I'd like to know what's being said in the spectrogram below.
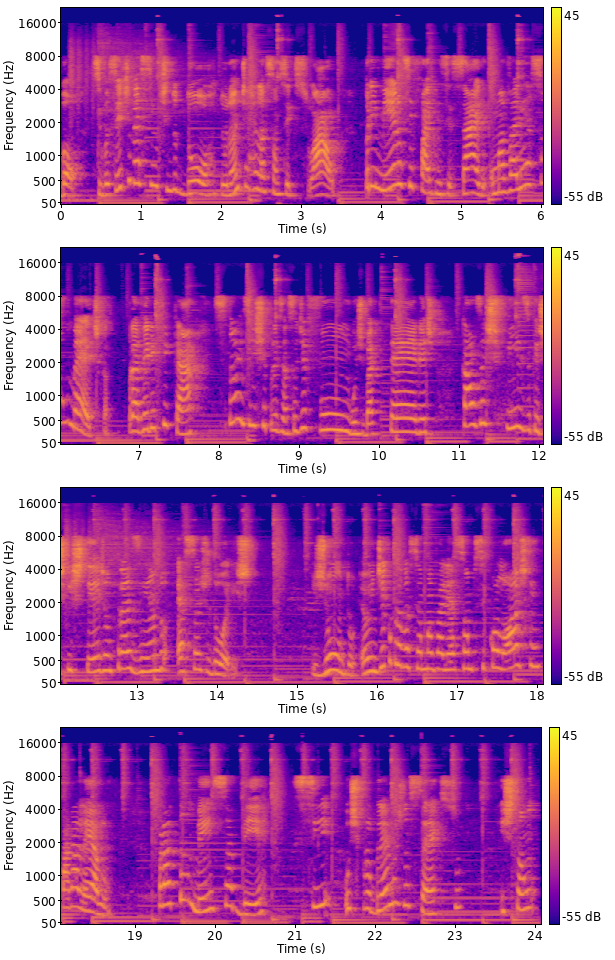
Bom, se você estiver sentindo dor durante a relação sexual, primeiro se faz necessário uma avaliação médica para verificar se não existe presença de fungos, bactérias, causas físicas que estejam trazendo essas dores. Junto, eu indico para você uma avaliação psicológica em paralelo, para também saber se os problemas do sexo estão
